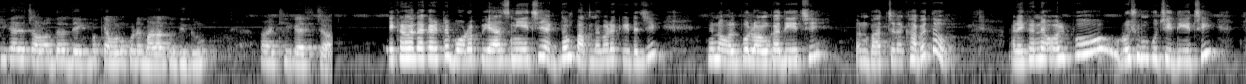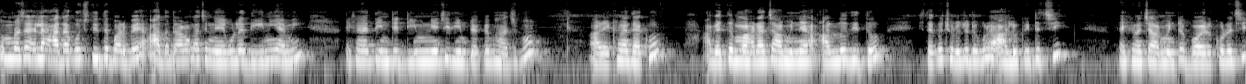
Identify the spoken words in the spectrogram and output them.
ঠিক আছে, চলো ওদের দেখব কেমন করে বানাতো দিদুন। আমি ঠিক আছে, চল। এখানে দেখা একটা বড় পেঁয়াজ নিয়েছি, একদম পাতলা করে কেটেছি। এখানে অল্প লঙ্কা দিয়েছি। কারণ বাচ্চারা খাবে তো। আর এখানে অল্প রসুন কুচি দিয়েছি। তোমরা চাইলে আদা কুচি দিতে পারবে। আদাটা আমার কাছে নেই বলে দিইনি আমি। এখানে তিনটে ডিম নিয়েছি, ডিমটাকে ভাজবো। আর এখানে দেখো, আগে তো মারা চাউমিনে আলু দিত। সেটাকে ছোটো ছোটো করে আলু কেটেছি। এখানে চাউমিনটা বয়েল করেছি।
